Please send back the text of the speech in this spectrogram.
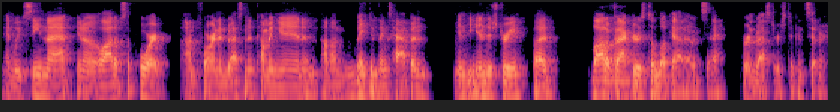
And we've seen that, you know, a lot of support on foreign investment coming in and on making things happen in the industry. But a lot of factors to look at, I would say, for investors to consider.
